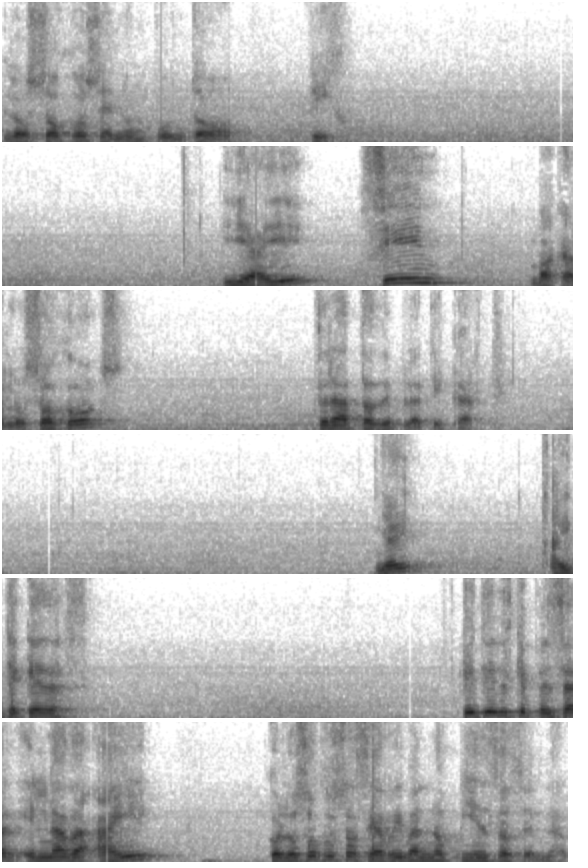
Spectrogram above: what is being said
los ojos en un punto fijo. Y ahí, sin bajar los ojos, trata de platicarte. Y ahí, ahí te quedas. ¿Qué tienes que pensar en nada? Ahí, con los ojos hacia arriba, no piensas en nada.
